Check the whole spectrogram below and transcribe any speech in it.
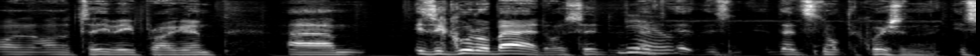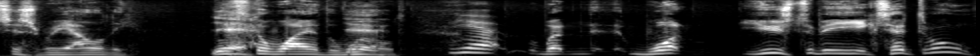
on, on a TV program, um, is it good or bad? I said, Yeah. that's, that's- that's not the question. It's just reality. Yeah. It's the way of the Yeah. world. Yeah. But what used to be acceptable,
